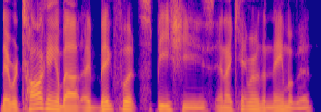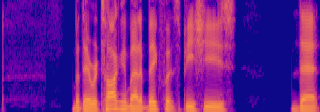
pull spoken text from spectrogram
they were talking about a Bigfoot species, and I can't remember the name of it, but they were talking about a Bigfoot species that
